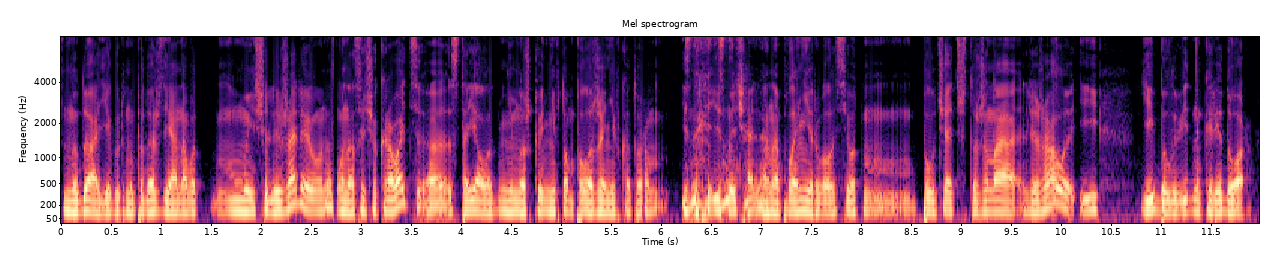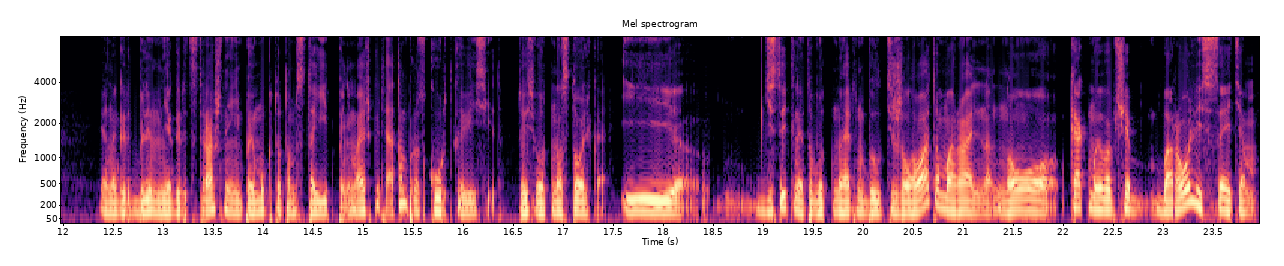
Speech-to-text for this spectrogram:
Ну да, я говорю, ну подожди, она вот, мы еще лежали, у нас, у нас еще кровать э, стояла немножко не в том положении, в котором изна- изначально она планировалась. И вот получается, что жена лежала, и ей было видно коридор. И она говорит, блин, мне, говорит, страшно, я не пойму, кто там стоит, понимаешь? Говорит, а там просто куртка висит. То есть вот настолько. И э, действительно, это вот, наверное, было тяжеловато морально, но как мы вообще боролись с этим?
